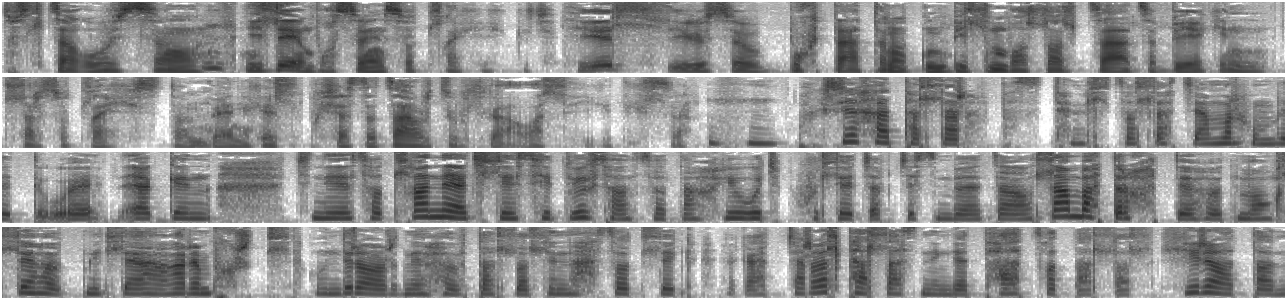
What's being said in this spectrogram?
тусалцаа гуйсан. Нэлээд болсон энэ судалгаа хийх гэж. Тэгэл ерөөсөө бүх датанууд нь бэлэн болоод за за би яг энэ талаар судалгаа хийх хэрэгтэй юм байна гэхэл багшаасаа заавар зөвлөгөө аваад хийгээд гисэн. Багшийнхаа талаар бас танилцуулаач ямар хүн байдаг вэ? Яг энэ чиний судалгааны ажлын сэдвийг сонсоод анх юу гэж хүлээж авч ирсэн бэ? За Улаанбаатар хотын хувьд Монголын хувьд нэлээд агарын бохирдол өндөр орны хувьд бол энэ асуудлыг яг аж аргал талаас нь ингээд тооцоход бол хэр одоо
